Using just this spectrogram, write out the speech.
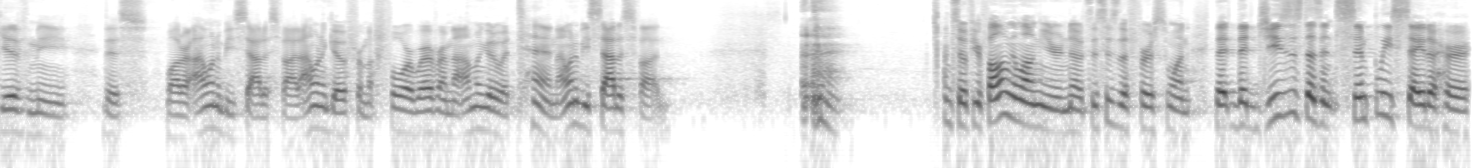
give me this water. I want to be satisfied. I want to go from a four, wherever I'm at, I'm going to go to a 10. I want to be satisfied. and so if you're following along in your notes, this is the first one that, that Jesus doesn't simply say to her,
